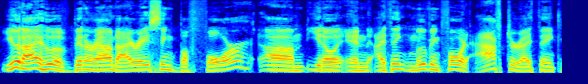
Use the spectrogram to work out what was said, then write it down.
you and I, who have been around iRacing before, um, you know, and I think moving forward after, I think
